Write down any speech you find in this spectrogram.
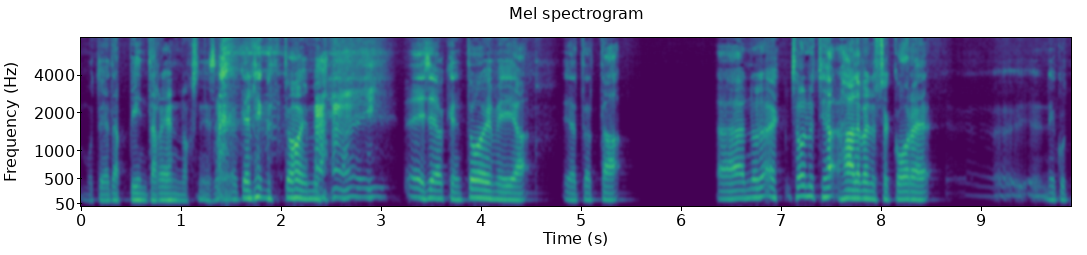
mutta jätä pinta rennoksi, niin se ei oikein niin toimi. ei se oikein toimi. Ja, ja tota, ää, no, se on nyt hälvennyt se kore niin kuin,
